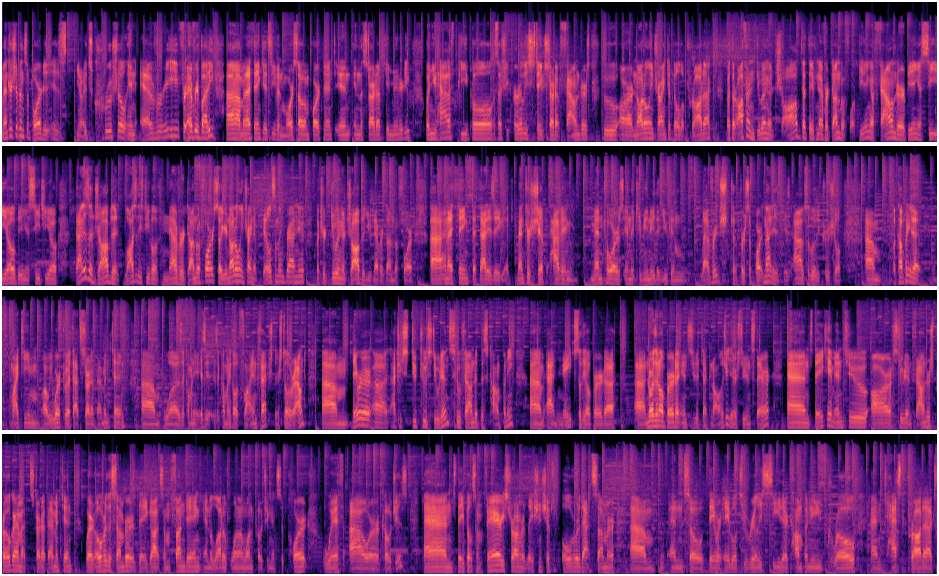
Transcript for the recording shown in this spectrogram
Mentorship and support is you know it's crucial in every for everybody um, and i think it's even more so important in in the startup community. When you have people especially early stage startup founders who are not only trying to build a product but they're often doing a job that they've never done before. Being a founder being a ceo being a cto that is a job that lots of these people have never done before. So you're not only trying to build something brand new but you're doing a job that you've never done before. Uh, and i think that that is a, a mentorship having mentors in the community that you can leverage to, for support in that is, is absolutely crucial. Um, a company that my team uh, we worked with at Startup Edmonton um, was a company is, is a company called Fly and Fetch. They're still around. Um, they were uh, actually stu- two students who founded this company um, at NAIT, so the Alberta uh, Northern Alberta Institute of Technology. They were students there, and they came into our student founders program at Startup Edmonton, where over the summer they got some funding and a lot of one-on-one coaching and support with our coaches, and they built some very strong relationships over that summer, um, and so they were able to really see their company grow and test products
